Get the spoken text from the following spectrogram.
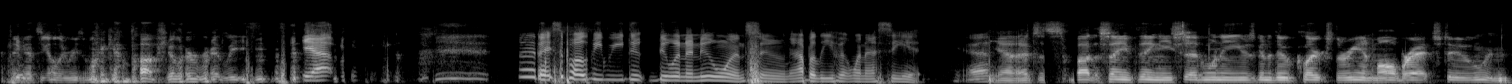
I think that's the only reason why it got popular, really. Yep. Uh, they supposed to be redo- doing a new one soon. I believe it when I see it. Yeah. yeah, that's about the same thing he said when he was going to do Clerks 3 and Mallrats 2. And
